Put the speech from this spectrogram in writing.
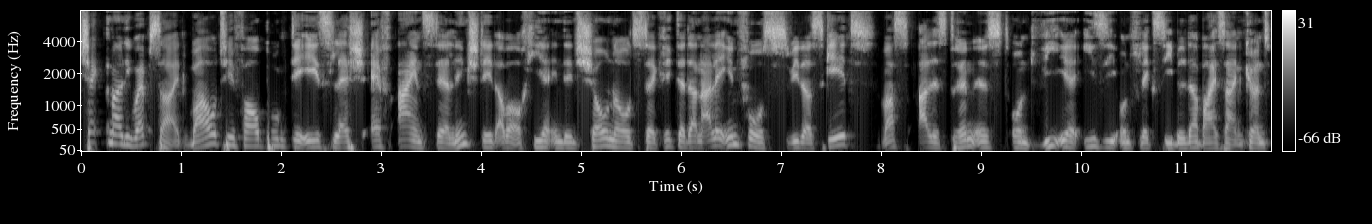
Checkt mal die Website wowtv.de slash f1. Der Link steht aber auch hier in den Show Notes. Da kriegt ihr dann alle Infos, wie das geht, was alles drin ist und wie ihr easy und flexibel dabei sein könnt.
